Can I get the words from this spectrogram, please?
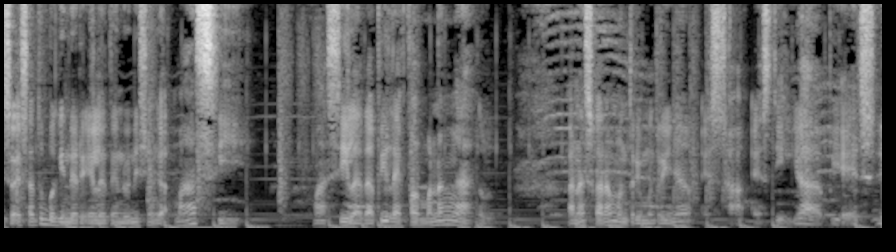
so S1 bagian dari elit Indonesia nggak? Masih. Masih lah tapi level menengah tuh karena sekarang menteri-menterinya S S3 PhD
